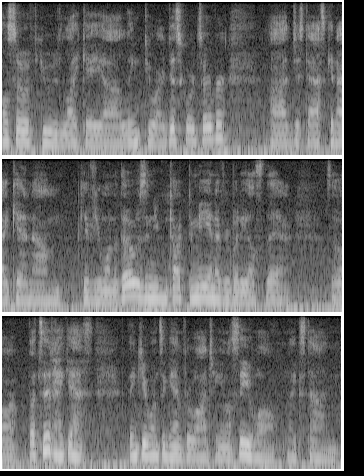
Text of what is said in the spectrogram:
Also, if you would like a uh, link to our Discord server, uh, just ask and I can um, give you one of those and you can talk to me and everybody else there. So uh, that's it, I guess. Thank you once again for watching, and I'll see you all next time.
